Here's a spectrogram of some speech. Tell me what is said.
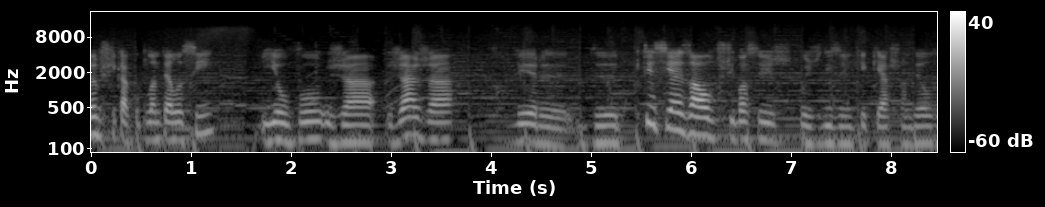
Vamos ficar com o plantel assim e eu vou já, já, já ver eh, de potenciais alvos e vocês depois dizem o que é que acham deles.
